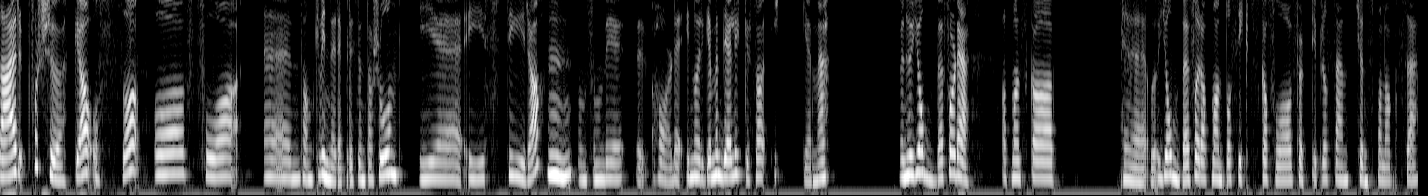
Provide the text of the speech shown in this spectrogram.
der forsøker jeg også å få en sånn kvinnerepresentasjon i, i styra, Mm. sånn som vi eh, har det i Norge. Men det lykkes hun ikke med. Men hun jobber for det, at man skal eh, jobbe for at man på sikt skal få 40% kjønnsbalanse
